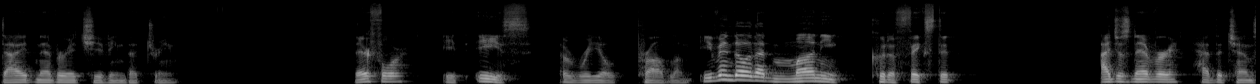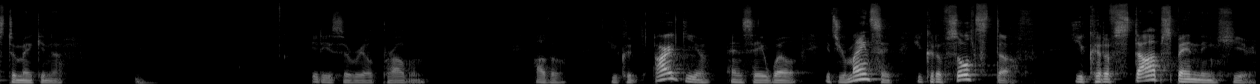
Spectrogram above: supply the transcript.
died never achieving that dream. Therefore, it is a real problem. Even though that money could have fixed it, I just never had the chance to make enough. It is a real problem. Although you could argue and say, well, it's your mindset. You could have sold stuff. You could have stopped spending here.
